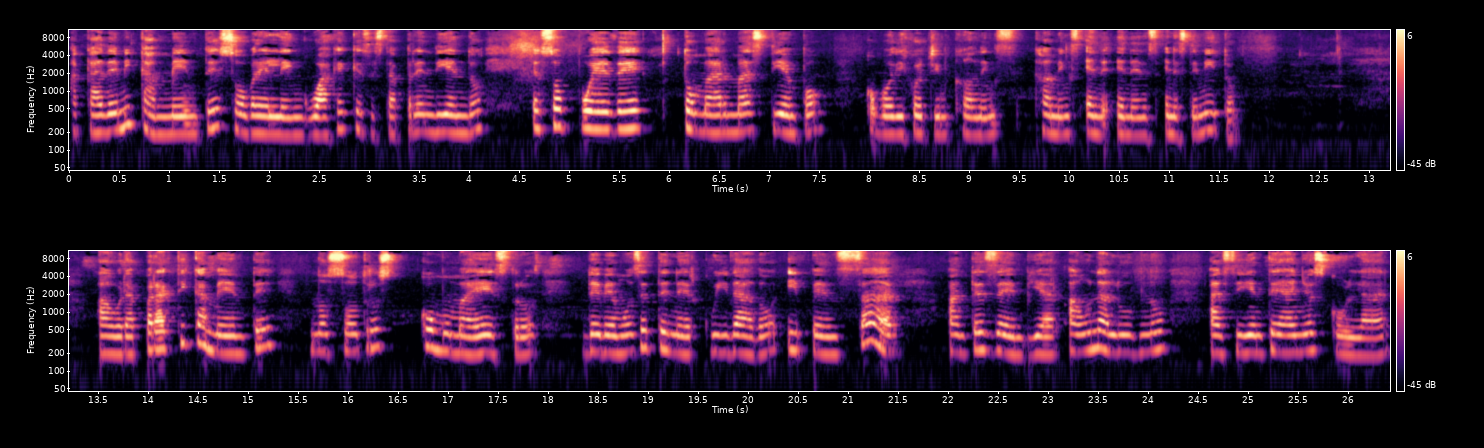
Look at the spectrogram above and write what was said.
académicamente sobre el lenguaje que se está aprendiendo, eso puede tomar más tiempo, como dijo Jim Cummings, Cummings en, en este mito. Ahora, prácticamente nosotros como maestros debemos de tener cuidado y pensar antes de enviar a un alumno al siguiente año escolar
